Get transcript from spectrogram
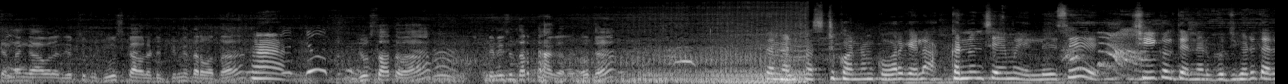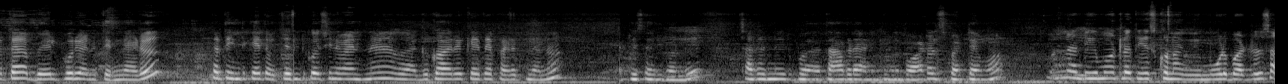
తిన్నం కావాలని చెప్పి ఇప్పుడు జ్యూస్ కావాలంటే తిన్న తర్వాత. జ్యూస్ తాగుతావా? తినేసిన తర్వాత తాగాలి. ఓకే? ఇస్తామండి ఫస్ట్ కొన్నాం కూరగాయలు. అక్కడి నుంచి ఏమో వెళ్ళేసి చీకులు తిన్నాడు బుజ్జిగడు. తర్వాత బేల్పూరి అని తిన్నాడు. తర్వాత ఇంటికైతే వచ్చేసి ఇంటికి వచ్చిన వెంటనే అగ్గకారకైతే అయితే పెడుతున్నాను. సరిగండి ఇవ్వండి చక్కటి నీరు తాగడానికి ఇన్ని బాటిల్స్ పెట్టాము. ఉన్న డిమోట్లో తీసుకున్నవి మూడు బాటిల్స్.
